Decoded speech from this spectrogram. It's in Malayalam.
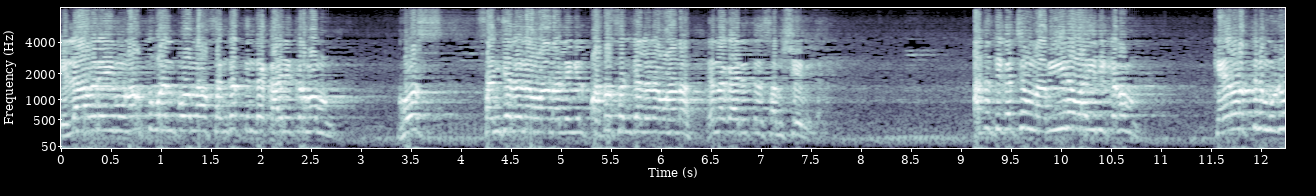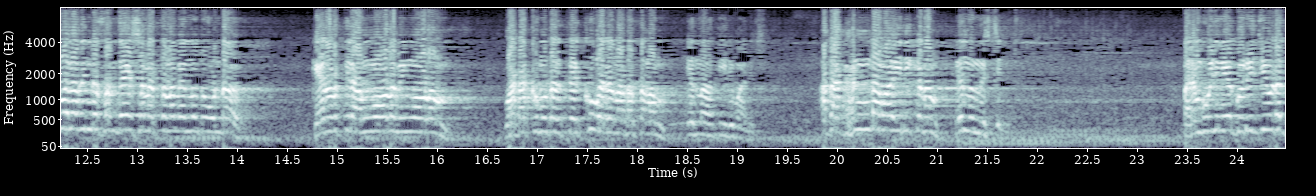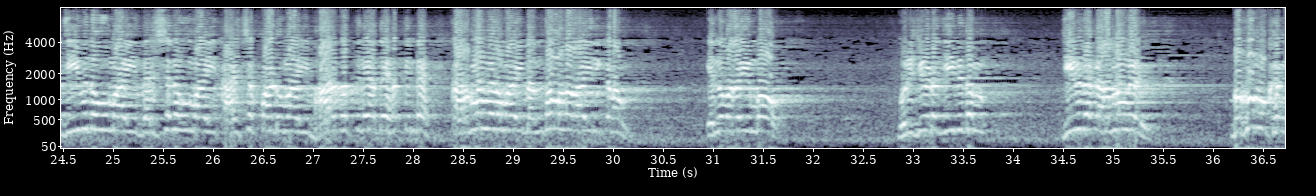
എല്ലാവരെയും ഉണർത്തുവാൻ പോകുന്ന സംഘത്തിന്റെ കാര്യക്രമം ഘോഷ് സഞ്ചലനമാണ് അല്ലെങ്കിൽ പഥസഞ്ചലനമാണ് എന്ന കാര്യത്തിൽ സംശയമില്ല. അത് തികച്ചും നവീനമായിരിക്കണം. കേരളത്തിന് മുഴുവൻ അതിന്റെ സന്ദേശം എത്തണം എന്നതുകൊണ്ട് കേരളത്തിൽ അങ്ങോളം ഇങ്ങോളം വടക്കു മുതൽ തെക്കു വരെ നടത്തണം എന്ന് തീരുമാനിച്ചു. അത് അഖണ്ഡമായിരിക്കണം എന്ന് നിശ്ചയിച്ചു. പരംപൂജനീയ ഗുരുജിയുടെ ജീവിതവുമായി ദർശനവുമായി കാഴ്ചപ്പാടുമായി ഭാരതത്തിലെ അദ്ദേഹത്തിന്റെ കർമ്മങ്ങളുമായി ബന്ധമുള്ളതായിരിക്കണം എന്ന് പറയുമ്പോ ഗുരുജിയുടെ ജീവിതം ജീവിത കർമ്മങ്ങൾ ബഹുമുഖങ്ങൾ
